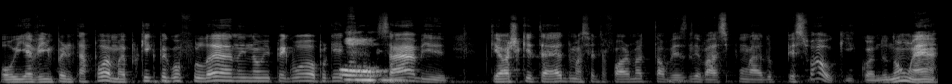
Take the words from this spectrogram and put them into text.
Ou ia vir perguntar, pô, mas por que, que pegou fulano e não me pegou? Porque, é. sabe? Porque eu acho que até, de uma certa forma, talvez levasse para um lado pessoal, que quando não é.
